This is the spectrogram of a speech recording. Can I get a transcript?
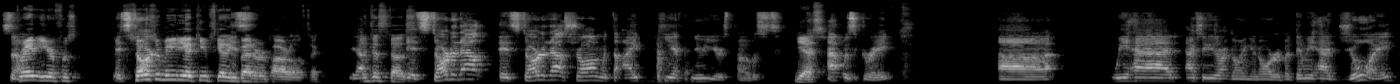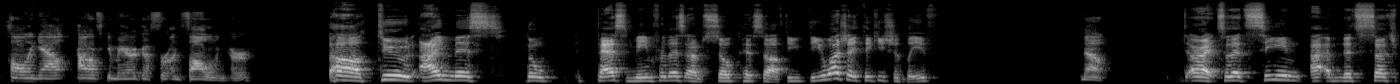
So Great year for it social start, media. Keeps getting better in powerlifting. Yeah. It just does. It started out. It started out strong with the IPF New Year's post. Yes. that was great. Uh, we had actually these aren't going in order, but then we had Joy calling out Powerlifting America for unfollowing her. Oh, dude, I missed the best meme for this, and I'm so pissed off. Do you, do you watch I Think You Should Leave? No, All right, so that scene, I, it's such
